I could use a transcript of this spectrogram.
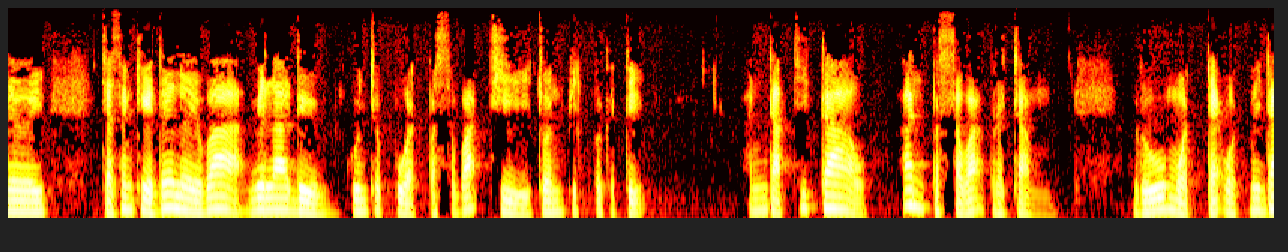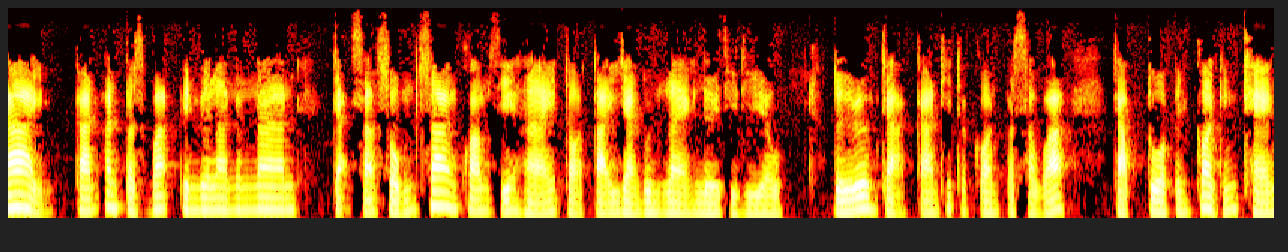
เลย จะสังเกตได้เลยว่าเวลาดื่มคุณจะปวดปัสสาวะถี่จนผิดปกติ อันดับที่ 9 อั้นปัสสาวะประจำ รู้หมดแต่อดไม่ได้ การอั้นปัสสาวะเป็นเวลานานๆ จะสะสมสร้างความเสียหายต่อไตอย่างรุนแรงเลยทีเดียว โดยเริ่มจากการที่ตะกอนปัสสาวะจับตัวเป็นก้อนแข็ง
